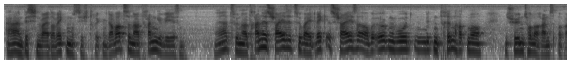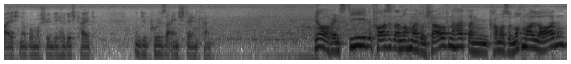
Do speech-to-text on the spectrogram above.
ah, ein bisschen weiter weg muss ich drücken. Da war zu nah dran gewesen. Ja, zu nah dran ist scheiße, zu weit weg ist scheiße, aber irgendwo mittendrin hat man einen schönen Toleranzbereich, ne, wo man schön die Helligkeit und die Pulse einstellen kann. Ja, wenn es die Phase dann nochmal durchlaufen hat, dann kann man sie nochmal laden.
